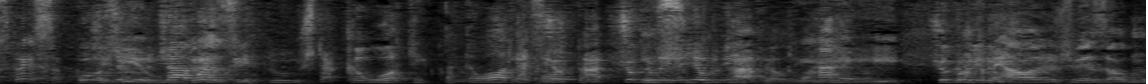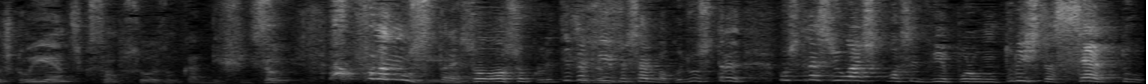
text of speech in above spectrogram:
stress. sabe? Pô, Hoje em dia o trânsito está caótico. Está caótico, O trânsito está eu insuportável. E, e também há às vezes alguns clientes que são pessoas um bocado difíceis. Ah, Falando no stress, ó, tive aqui a pensar numa coisa. O stress, o stress eu acho que você devia pôr um motorista certo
